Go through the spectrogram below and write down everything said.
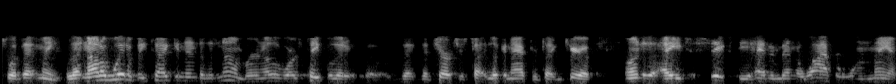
that's what that means. Let not a widow be taken into the number. In other words, people that, that the church is t- looking after, taking care of, under the age of 60, having been the wife of one man,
